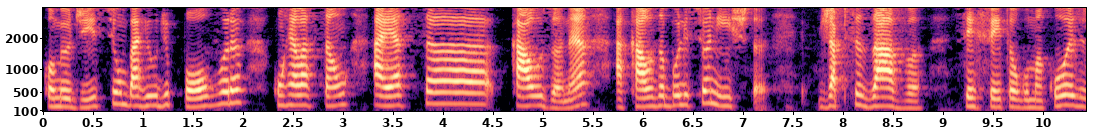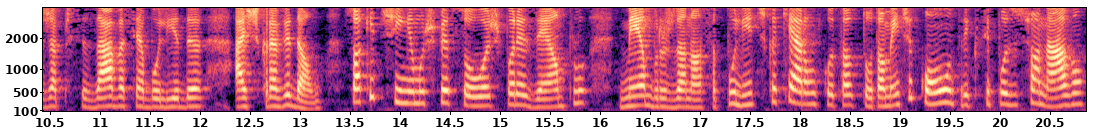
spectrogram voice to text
como eu disse, um barril de pólvora com relação a essa causa, né? A causa abolicionista. Já precisava ser feito alguma coisa, já precisava ser abolida a escravidão. Só que tínhamos pessoas, por exemplo, membros da nossa política que eram totalmente contra e que se posicionavam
